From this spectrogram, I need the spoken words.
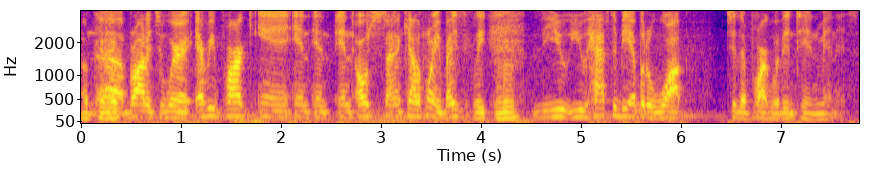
Okay. Uh, brought it to where every park in in in, in Oceanside, in California, basically, mm-hmm. you you have to be able to walk to the park within ten minutes.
